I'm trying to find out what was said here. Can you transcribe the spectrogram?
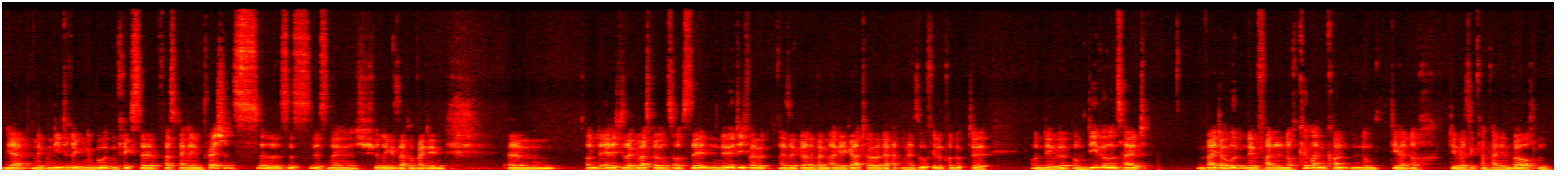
ja, mit niedrigen Geboten kriegst du fast keine Impressions. Also, es ist, ist eine schwierige Sache bei denen. Ähm, und ehrlich gesagt war es bei uns auch selten nötig, weil, also gerade beim Aggregator, da hatten wir so viele Produkte, um die wir, um die wir uns halt weiter unten im Funnel noch kümmern konnten, um die halt noch diverse Kampagnen brauchten.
